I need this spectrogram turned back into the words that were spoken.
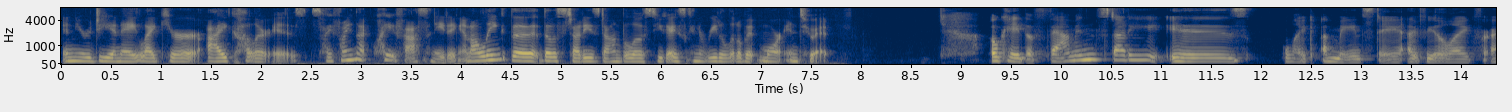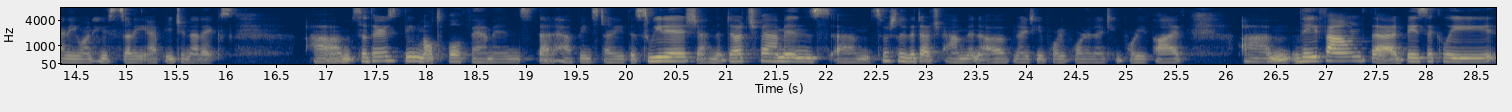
in your DNA like your eye color is. So I find that quite fascinating. And I'll link the those studies down below so you guys can read a little bit more into it. Okay, the famine study is like a mainstay, I feel like, for anyone who's studying epigenetics. Um, so there's been multiple famines that have been studied, the Swedish and the Dutch famines, um, especially the Dutch famine of 1944 to 1945. Um, they found that basically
